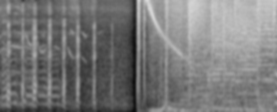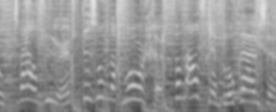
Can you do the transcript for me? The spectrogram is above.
12 uur, de zondagmorgen van Alfred Blokhuizen.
